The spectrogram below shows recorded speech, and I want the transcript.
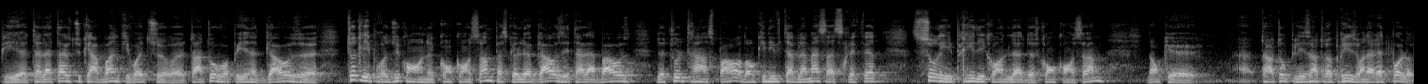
Puis euh, tu as la taxe du carbone qui va être sur. Euh, tantôt, on va payer notre gaz, euh, tous les produits qu'on consomme, parce que le gaz est à la base de tout le transport. Donc, inévitablement, ça se reflète sur les prix des, de ce qu'on consomme. Donc, tantôt, puis les entreprises, on n'arrête pas. Là.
